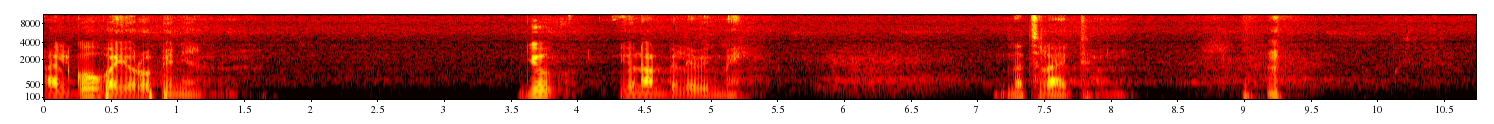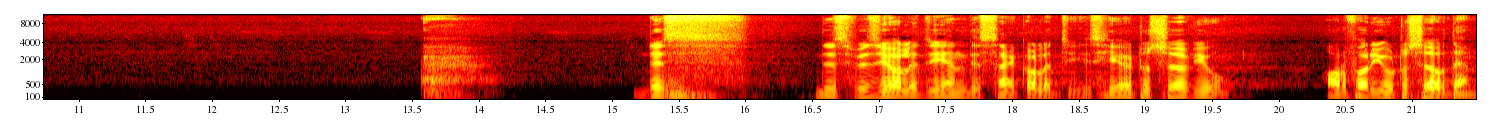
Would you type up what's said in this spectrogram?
I'll go by your opinion. You… you're not believing me. That's right. this… this physiology and this psychology is here to serve you or for you to serve them?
